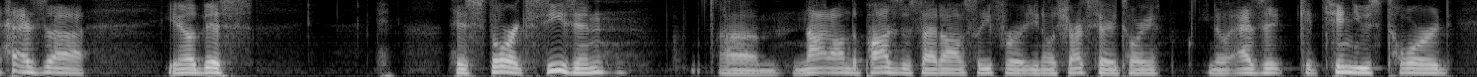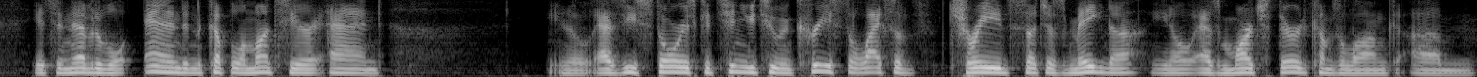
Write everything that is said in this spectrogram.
as, uh, you know, this historic season, um, not on the positive side, obviously, for, you know, Sharks territory, you know, as it continues toward its inevitable end in a couple of months here. And, you know, as these stories continue to increase, the likes of trades such as Megna, you know, as March 3rd comes along, um,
